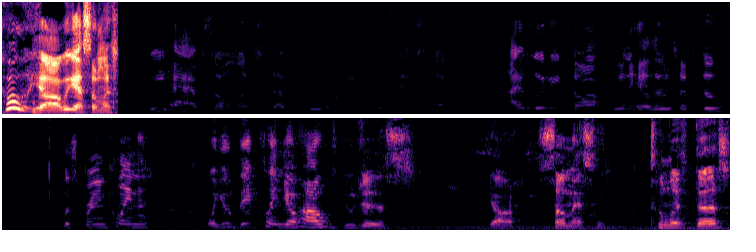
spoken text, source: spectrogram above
Whew, y'all, we got so much. We have so much stuff to do, it don't make no sense. Like, I literally thought we only had little stuff to do, but spring cleaning, when you deep clean your house, you just, y'all, so messy. Too much dust.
